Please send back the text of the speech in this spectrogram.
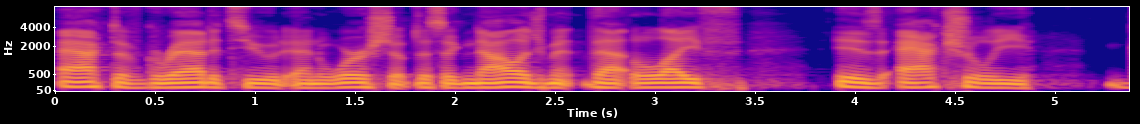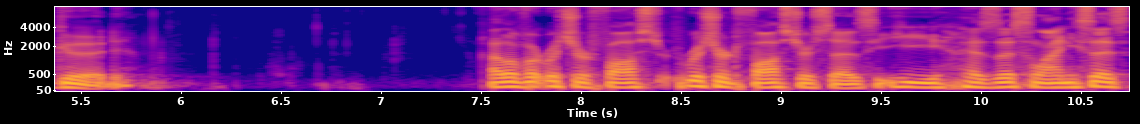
act of gratitude and worship, this acknowledgement that life is actually good. I love what Richard Foster, Richard Foster says. He has this line. He says,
